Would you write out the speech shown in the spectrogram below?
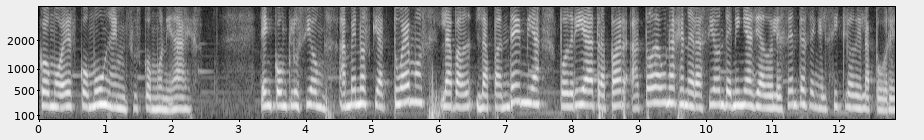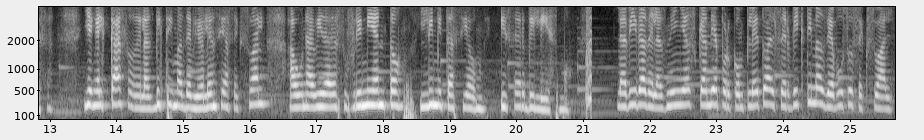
como es común en sus comunidades. En conclusión, a menos que actuemos, la, pandemia podría atrapar a toda una generación de niñas y adolescentes en el ciclo de la pobreza. Y en el caso de las víctimas de violencia sexual, a una vida de sufrimiento, limitación y servilismo. La vida de las niñas cambia por completo al ser víctimas de abuso sexual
